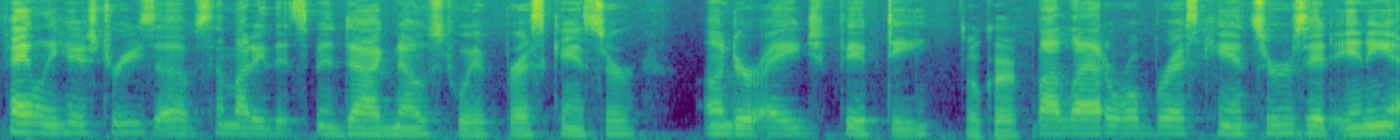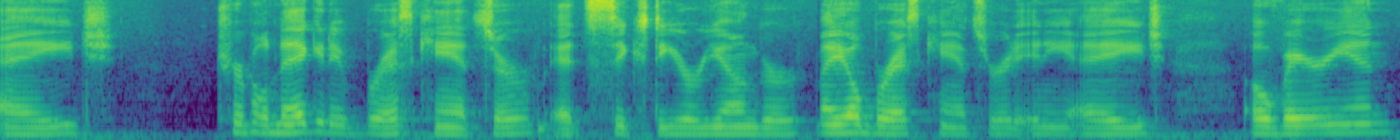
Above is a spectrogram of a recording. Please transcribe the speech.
family histories of somebody that's been diagnosed with breast cancer under age 50, Okay. bilateral breast cancers at any age, triple negative breast cancer at 60 or younger, male breast cancer at any age, ovarian,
